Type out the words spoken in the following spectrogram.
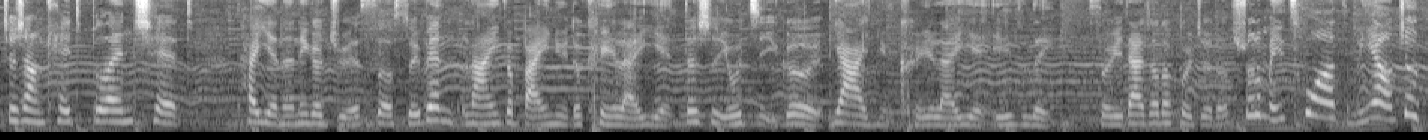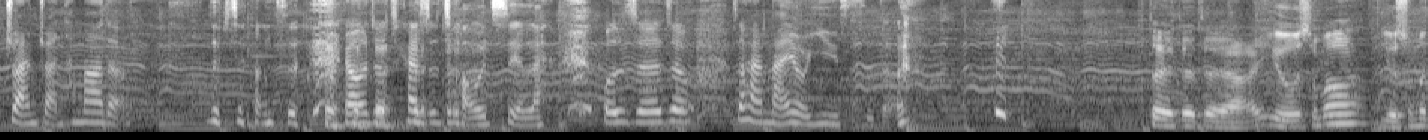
就像 Kate Blanchett，她演的那个角色，随便拿一个白女都可以来演，但是有几个亚女可以来演 Evelyn，所以大家都会觉得说的没错啊，怎么样就转转他妈的，就这样子，然后就开始吵起来，我就觉得这这还蛮有意思的。对对对啊，有什么有什么，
